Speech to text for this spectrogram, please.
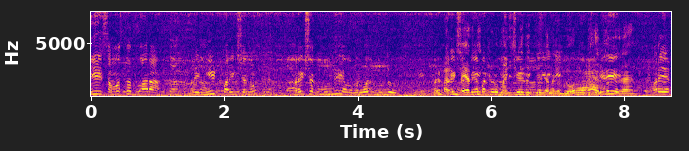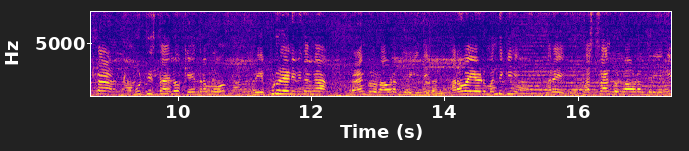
ఈ సంస్థ ద్వారా మరి నీట్ పరీక్షను పరీక్షకు ముందే ఒక రోజు ముందు ఇది. మరి ఎట్లా పూర్తి స్థాయిలో కేంద్రంలో మరి ఎప్పుడు లేని విధంగా ర్యాంకులు రావడం జరిగింది. అరవై ఏడు మందికి మరి ఫస్ట్ ర్యాంకులు రావడం జరిగింది.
